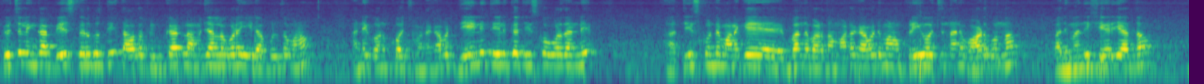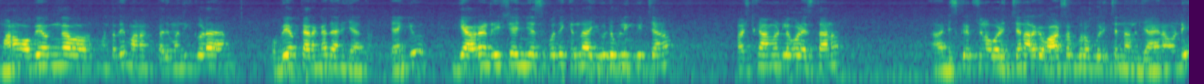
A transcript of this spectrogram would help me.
ఫ్యూచర్లో ఇంకా బేస్ పెరుగుద్ది. తర్వాత ఫ్లిప్కార్ట్లో అమెజాన్లో కూడా ఈ డబ్బులతో మనం అన్నీ కొనుక్కోవచ్చు అన్నమాట. కాబట్టి దేన్ని తేలిగ్గా తీసుకోకూడదండి. తీసుకుంటే మనకే ఇబ్బంది పడతాం అన్నమాట. కాబట్టి మనం ఫ్రీగా వచ్చిందని వాడుకుందాం. పది మందికి షేర్ చేద్దాం. మనం ఉపయోగంగా ఉంటుంది మనం పది మందికి కూడా ఉపయోగకరంగా దాన్ని చేద్దాం. థ్యాంక్ యూ ఇంకా ఎవరైనా రిజిస్ట్రేషన్ చేసుకపోతే కింద యూట్యూబ్ లింక్ ఇచ్చాను. ఫస్ట్ కామెంట్లో కూడా ఇస్తాను. డిస్క్రిప్షన్లో కూడా ఇచ్చాను. అలాగే వాట్సాప్ గ్రూప్ కూడా ఇచ్చాను. నన్ను జాయిన్ అవ్వండి.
